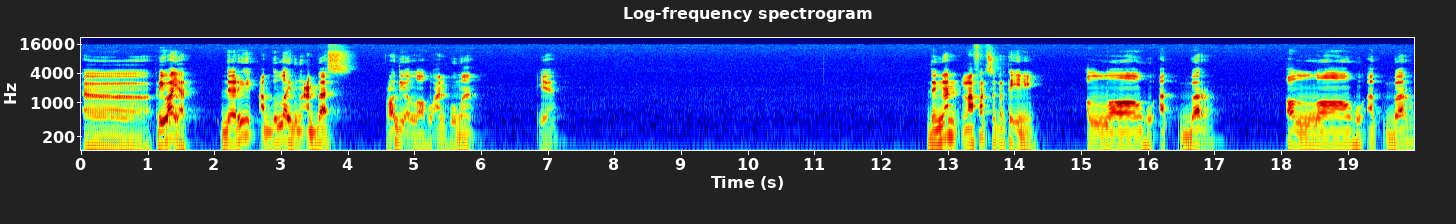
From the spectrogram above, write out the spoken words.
eh, riwayat dari Abdullah Ibnu Abbas radhiyallahu anhuma ya. Dengan lafaz seperti ini Allahu Akbar Allahu Akbar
